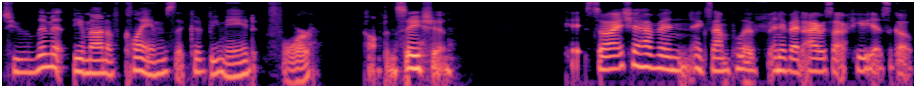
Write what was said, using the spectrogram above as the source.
to limit the amount of claims that could be made for compensation. Okay, so I actually have an example of an event I was at a few years ago.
